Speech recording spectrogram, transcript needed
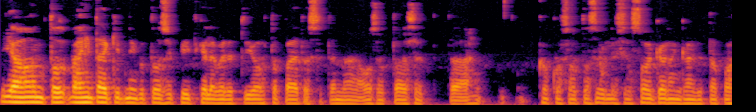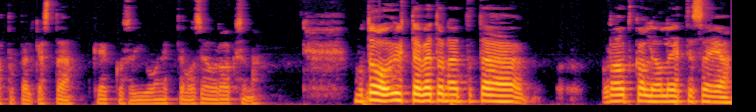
Ja on to, vähintäänkin niin kuin tosi pitkälle vedetty johtopäätös, että nämä osoittaa, että koko sotasyyllisyys oikeudenkäynti tapahtui pelkästään Kekkosen juonittelun seurauksena. Mutta on yhteenvetona, että tämä Rautkallion lehtisen ja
